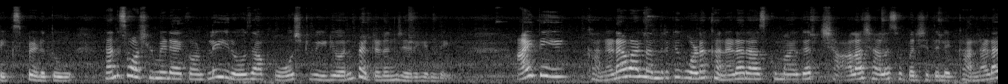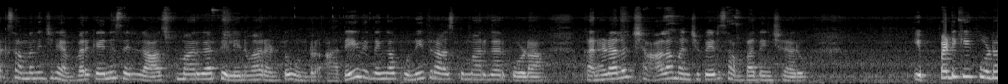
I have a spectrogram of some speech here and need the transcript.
పిక్స్ పెడుతూ తన సోషల్ మీడియా అకౌంట్లో ఈరోజు ఆ పోస్ట్ వీడియోని పెట్టడం జరిగింది. అయితే కన్నడ వాళ్ళందరికీ కూడా కన్నడ రాజ్ కుమార్ గారు చాలా చాలా సుపరిచితులే. కన్నడకు సంబంధించిన ఎవరికైనా సరే రాజ్ కుమార్ గారు తెలియని వారు అంటూ ఉండరు అదేవిధంగా పునీత్ రాజ్ కుమార్ గారు కూడా కన్నడలో చాలా మంచి పేరు సంపాదించారు. ఇప్పటికీ కూడా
